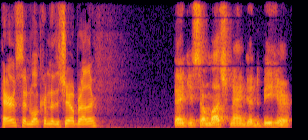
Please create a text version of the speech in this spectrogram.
Harrison, welcome to the show, brother. Thank you so much, man. Good to be here.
